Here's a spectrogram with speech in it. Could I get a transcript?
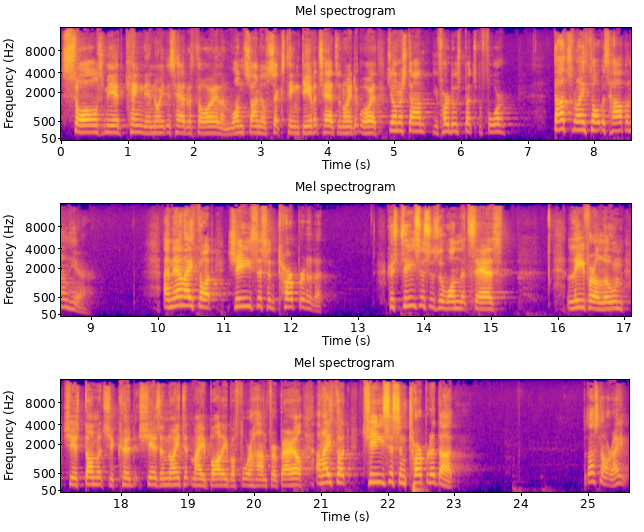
Saul's made king, they anoint his head with oil. And 1 Samuel 16, David's head's anointed with oil. Do you understand? You've heard those bits before? That's what I thought was happening here. And then I thought Jesus interpreted it. Because Jesus is the one that says, Leave her alone. She has done what she could. She has anointed my body beforehand for burial. And I thought Jesus interpreted that. But that's not right.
